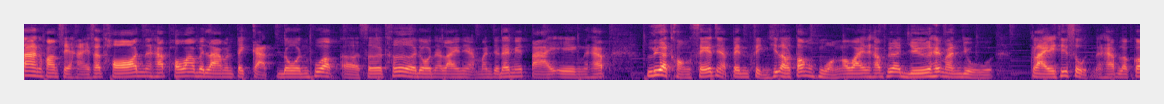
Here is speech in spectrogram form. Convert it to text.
ต้านความเสียหายสะท้อนนะครับ เพราะว่าเวลามันไปกัดโดนพวกเอ่อเซอร์เทอร์โดนอะไรเนี่ยมันจะได้ไม่ตายเองนะครับเลือดของเซสเนี่ยเป็นสิ่งที่เราต้องห่วงเอาไว้นะครับ เพื่อยื้อให้มันอยู่ ไกลที่สุดนะครับแล้วก็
